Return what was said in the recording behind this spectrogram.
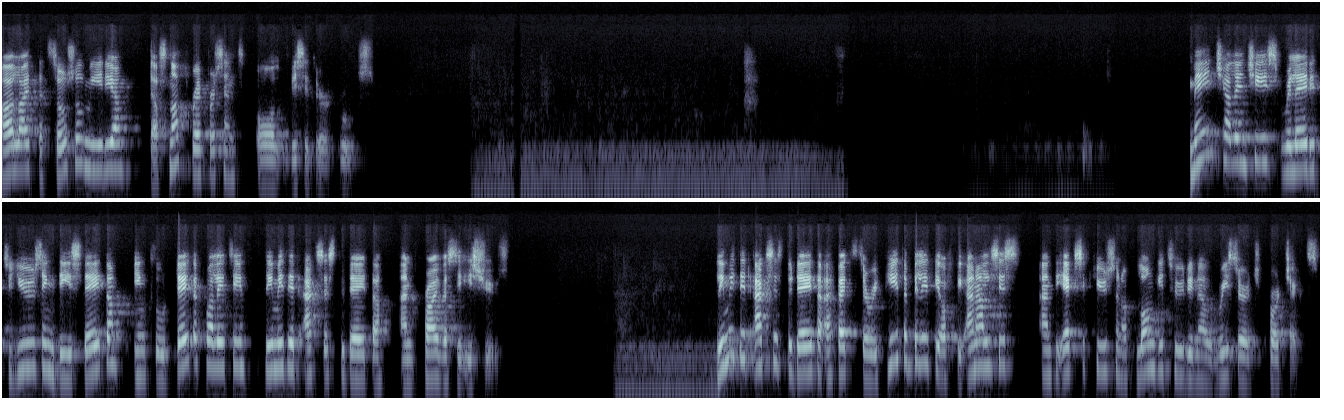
highlight that social media does not represent all visitor groups. Main challenges related to using these data include data quality, limited access to data, and privacy issues. Limited access to data affects the repeatability of the analysis and the execution of longitudinal research projects.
